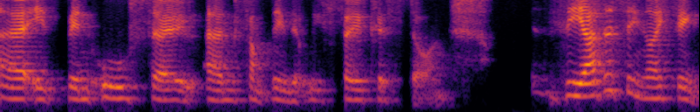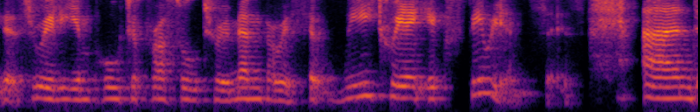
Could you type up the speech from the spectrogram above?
uh, it's been also um, something that we focused on the other thing I think that's really important for us all to remember is that we create experiences and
